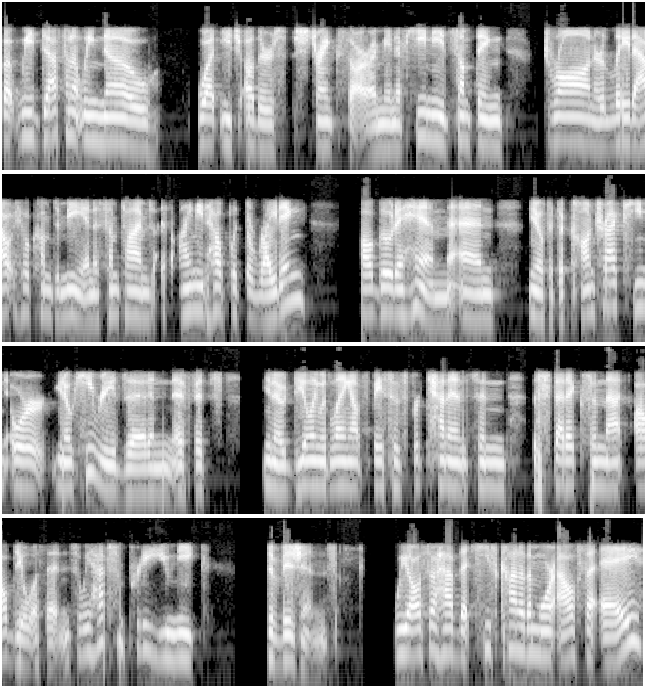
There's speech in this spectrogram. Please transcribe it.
But we definitely know what each other's strengths are. I mean, if he needs something drawn or laid out, he'll come to me. And if sometimes if I need help with the writing, I'll go to him. And, you know, if it's a contract, he, or, you know, he reads it. And if it's, you know, dealing with laying out spaces for tenants and aesthetics and that, I'll deal with it. And so we have some pretty unique divisions. We also have that he's kind of the more alpha A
